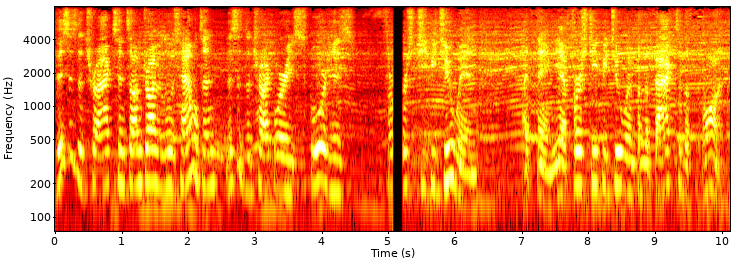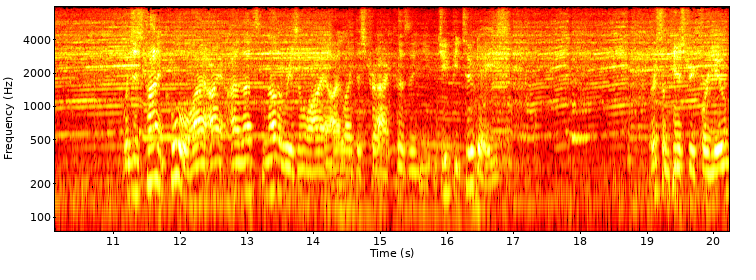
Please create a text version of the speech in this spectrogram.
This is the track, since I'm driving Lewis Hamilton, this is the track where he scored his first GP2 win. I think. Yeah, first GP2 win from the back to the front which is kind of cool. I, I, I, that's another reason why I like this track because the GP2 days. There's some history for you,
